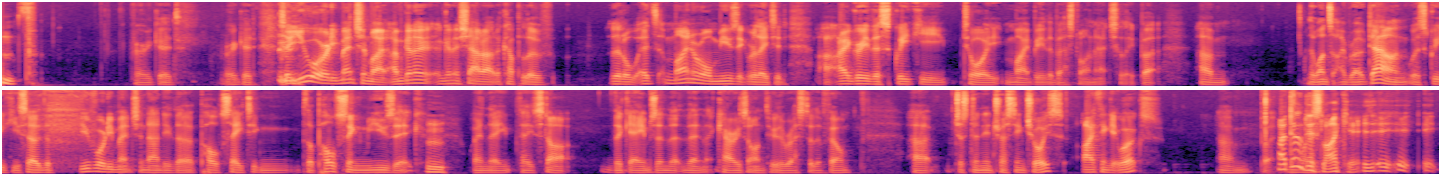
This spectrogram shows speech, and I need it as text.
Oomph. Very good. Very good. So you already mentioned mine. I'm gonna I'm gonna shout out a couple of little. It's mine are all music related. I, I agree. The squeaky toy might be the best one actually, but um, the ones that I wrote down were squeaky. So the you've already mentioned Andy the pulsating the pulsing music Hmm. when they they start the games and that, then that carries on through the rest of the film. Uh, just an interesting choice. I think it works. Um, but I don't dislike it. It, it. it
